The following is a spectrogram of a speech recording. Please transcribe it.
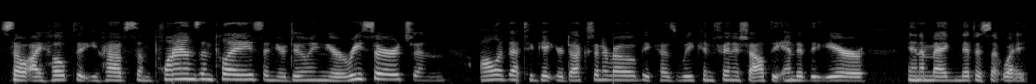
So I hope that you have some plans in place and you're doing your research and all of that to get your ducks in a row because we can finish out the end of the year in a magnificent way.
